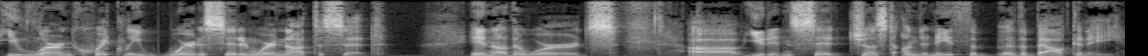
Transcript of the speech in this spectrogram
you learned quickly where to sit and where not to sit. In other words, uh, you didn't sit just underneath the uh, the balcony.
